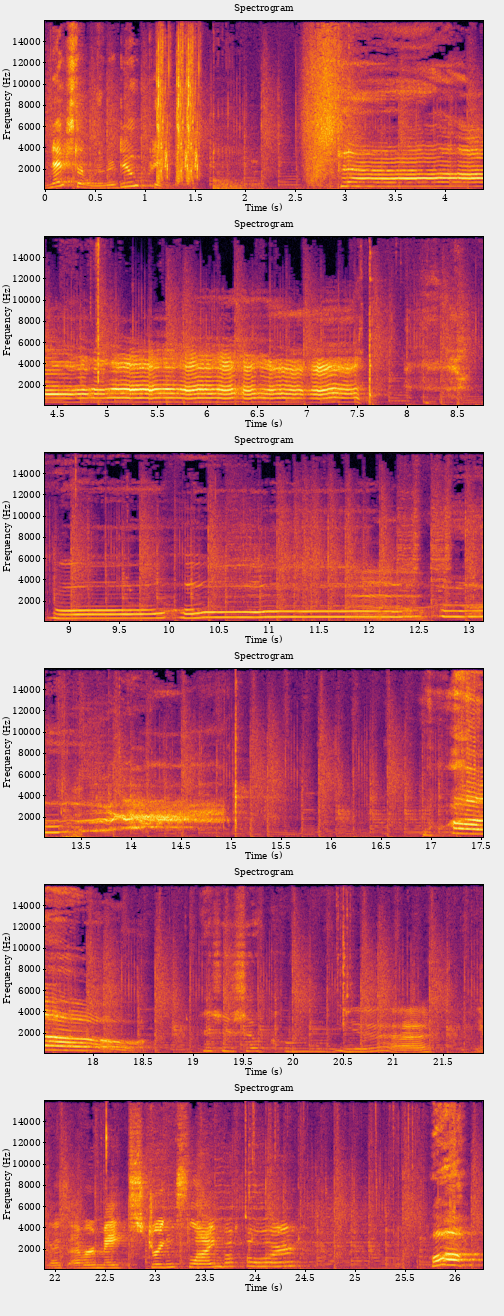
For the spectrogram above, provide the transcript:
Next, I'm gonna do pink. Whoa! Guys ever made string slime before? Ah!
